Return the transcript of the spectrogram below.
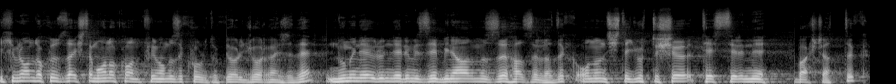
2019'da işte Monokon firmamızı kurduk 4. organizede. Numune ürünlerimizi, binamızı hazırladık. Onun işte yurt dışı testlerini başlattık.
